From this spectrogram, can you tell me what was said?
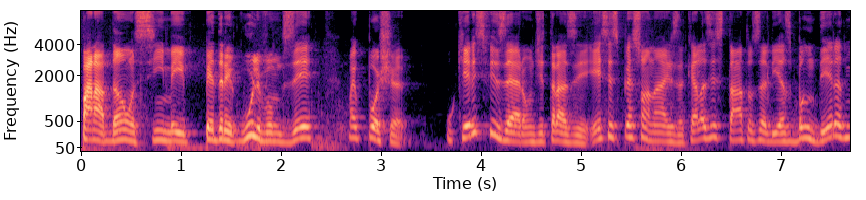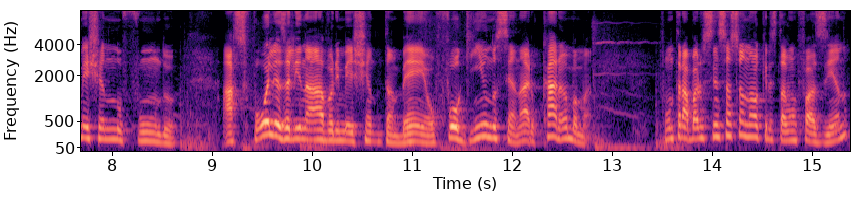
paradão assim, meio pedregulho, vamos dizer. Mas, poxa, o que eles fizeram de trazer esses personagens, aquelas estátuas ali, as bandeiras mexendo no fundo, as folhas ali na árvore mexendo também, o foguinho no cenário, caramba, mano. Foi um trabalho sensacional que eles estavam fazendo.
